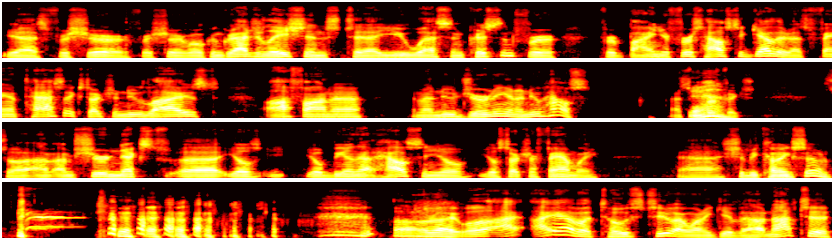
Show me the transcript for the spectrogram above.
yes, for sure, for sure. Well, congratulations to you, Wes and Kristen, for for buying your first house together. That's fantastic. Start your new lives off on a on a new journey and a new house. That's Yeah. perfect. So I'm, I'm sure next uh, you'll you'll be in that house and you'll you'll start your family. Uh, should be coming soon. All right. Well, I, I have a toast too. I want to give out not to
